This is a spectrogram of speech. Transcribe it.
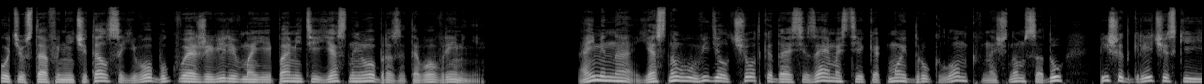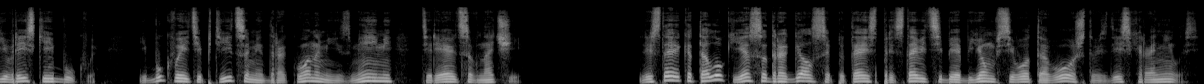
Хоть устав и не читался, его буквы оживили в моей памяти ясные образы того времени. А именно, я снова увидел четко до осязаемости, как мой друг Лонг в ночном саду пишет греческие и еврейские буквы, и буквы эти птицами, драконами и змеями теряются в ночи. Листая каталог, я содрогался, пытаясь представить себе объем всего того, что здесь хранилось.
